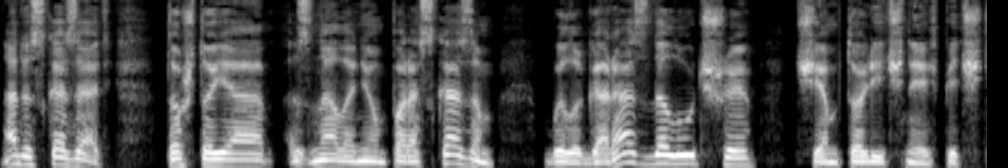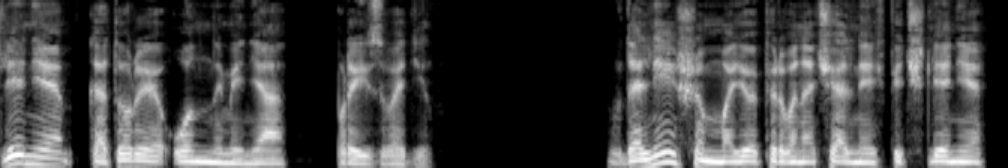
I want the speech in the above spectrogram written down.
Надо сказать, то, что я знал о нем по рассказам, было гораздо лучше, чем то личное впечатление, которое он на меня производил. В дальнейшем мое первоначальное впечатление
